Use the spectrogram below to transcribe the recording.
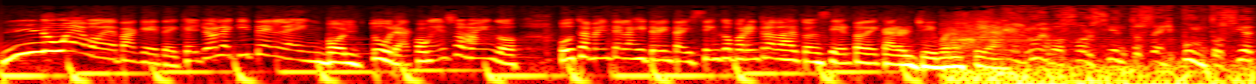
nuevo de paquete, que yo le quite la envoltura. Con eso vengo justamente las y 35 por entradas al concierto de Carol G. Buenos días. El nuevo Sol 106.7.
